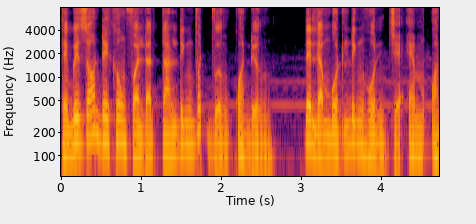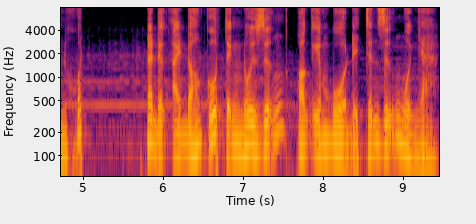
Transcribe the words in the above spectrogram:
Thầy biết rõ đây không phải là tà linh vất vưởng qua đường. Đây là một linh hồn trẻ em oan khuất. Nó được ai đó cố tình nuôi dưỡng Hoặc yểm bùa để chấn giữ ngôi nhà.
